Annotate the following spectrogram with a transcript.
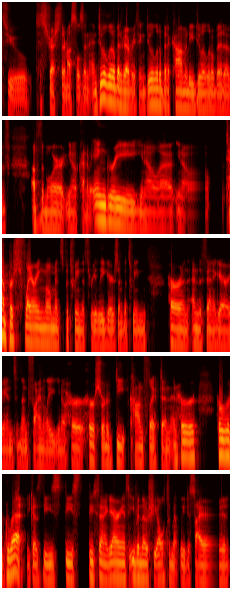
to to stretch their muscles and, and do a little bit of everything. Do a little bit of comedy. Do a little bit of of the more you know kind of angry you know uh, you know tempers flaring moments between the three leaguers and between her and, and the Thanagarians, and then finally, you know, her her sort of deep conflict and and her her regret because these these these Thanagarians, even though she ultimately decided,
